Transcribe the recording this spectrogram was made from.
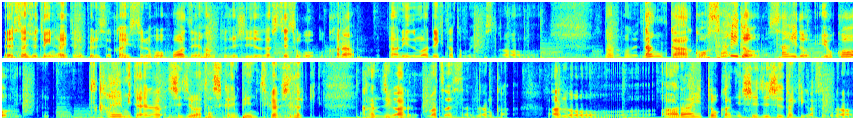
えー、最終的に相手のプレスを回避する方法は前半の途中指示を出して、そこからリズムはできたと思います。あなるほどね。なんか、こう、サイド、サイド、横、使えみたいな指示は確かにベンチからしてた感じがある。松橋さん、なんか。あのー、洗いとかに指示してた気がするな。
